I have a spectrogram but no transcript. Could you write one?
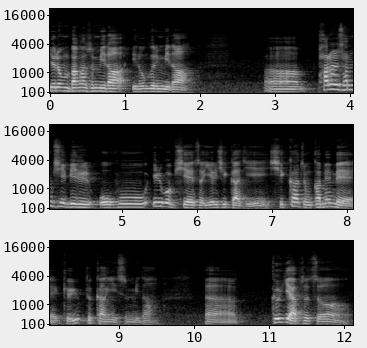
여러분 반갑습니다. 이동근입니다. 어, 8월 30일 오후 7시에서 10시까지 시가 종가 매매 교육 특강이 있습니다. 어, 거기에 앞서서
